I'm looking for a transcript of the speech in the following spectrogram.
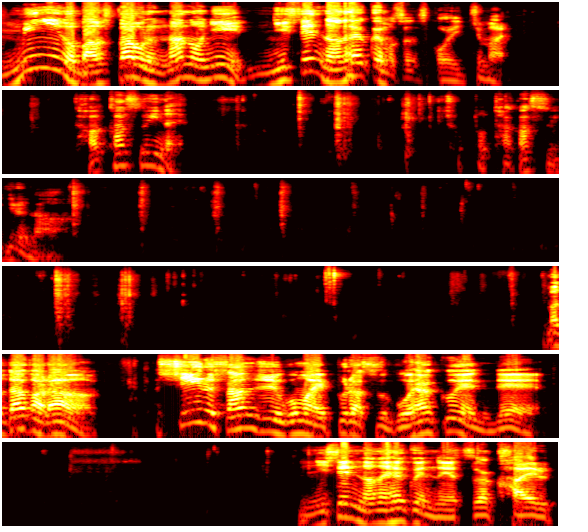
ミニのバスタオルなのに、2700円もするんです、これ1枚。高すぎない。ちょっと高すぎるな。まあ、だから、シール35枚プラス500円で、2700円のやつが買える。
